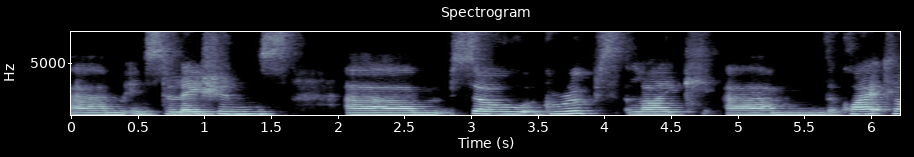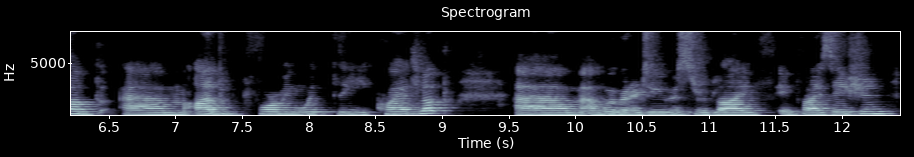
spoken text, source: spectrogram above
um, installations. Um, so groups like um, the Quiet Club, I'll be performing with the Quiet Club, and we're going to do a sort of live improvisation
